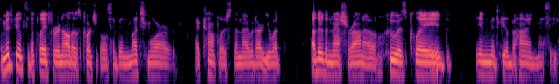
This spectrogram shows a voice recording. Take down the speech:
the midfields that have played for Ronaldo's Portugals have been much more accomplished than I would argue what other than Mascherano, who has played in midfield behind Messi.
